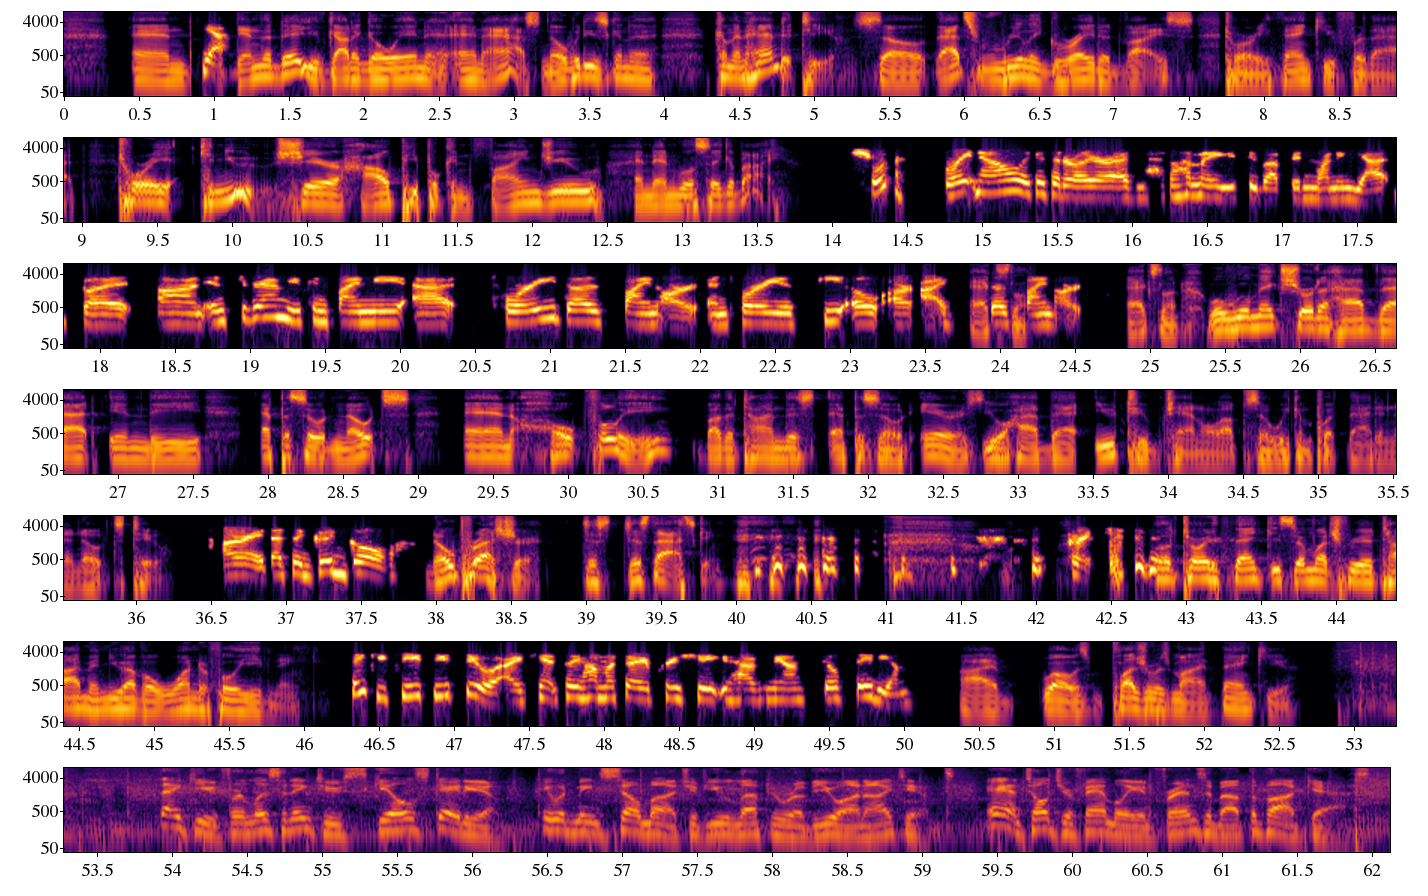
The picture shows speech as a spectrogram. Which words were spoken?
And yeah. at the end of the day, you've got to go in and ask. Nobody's going to come and hand it to you. So that's really great advice, Tori. Thank you for that. Tori, can you share how people can find you? And then we'll say goodbye. Sure. Right now, like I said earlier, I don't have my YouTube up and running yet, but on Instagram, you can find me at Tori Does Fine Art. And Tori is T O R I, Does Fine Art. Excellent. Well, we'll make sure to have that in the episode notes. And hopefully, by the time this episode airs, you'll have that YouTube channel up so we can put that in the notes too. All right, that's a good goal. No pressure. Just just asking. Great. well, Tori, thank you so much for your time and you have a wonderful evening. Thank you, Keith. You too. I can't tell you how much I appreciate you having me on Skill Stadium. I well, it was pleasure was mine. Thank you. Thank you for listening to Skill Stadium. It would mean so much if you left a review on iTunes and told your family and friends about the podcast.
